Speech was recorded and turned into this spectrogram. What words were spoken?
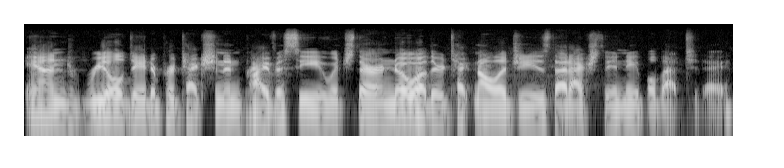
and real data protection and privacy, which there are no other technologies that actually enable that today.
